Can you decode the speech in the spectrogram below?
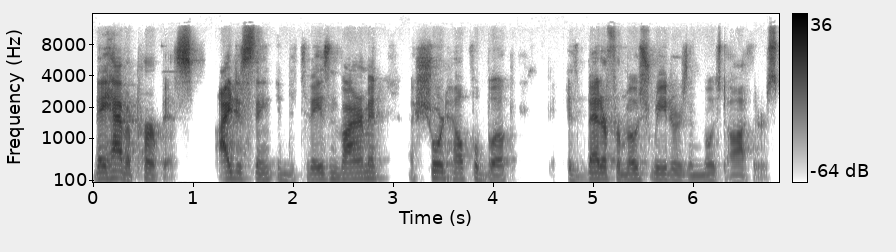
they have a purpose. I just think in today's environment, a short, helpful book is better for most readers and most authors.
